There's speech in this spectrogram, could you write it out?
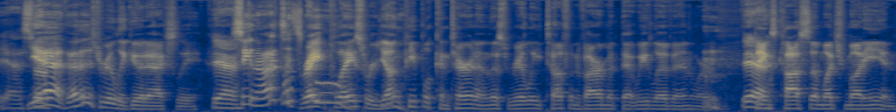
Yeah. So, yeah that is really good actually Yeah. See, now that's, That's a great cool. place where young people can turn in this really tough environment that we live in, where Yeah. things cost so much money and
